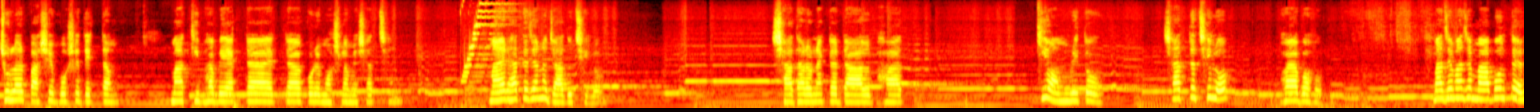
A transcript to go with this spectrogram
চুলার পাশে বসে দেখতাম মা কীভাবে একটা একটা করে মশলা মেশাচ্ছেন? মায়ের হাতে যেন জাদু ছিল। সাধারণ একটা ডাল, ভাত। কি অমৃত! স্বাদটা ছিল ভয়াবহ। মাঝে মাঝে মা বলতেন,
